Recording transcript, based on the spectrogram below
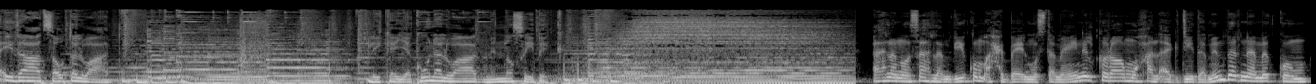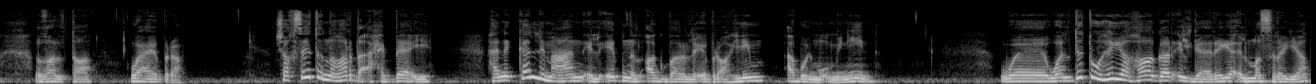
إذاعة صوت الوعد. لكي يكون الوعد من نصيبك. أهلا وسهلا بكم أحبائي المستمعين الكرام وحلقة جديدة من برنامجكم غلطة وعبرة. شخصية النهاردة أحبائي هنتكلم عن الابن الأكبر لإبراهيم أبو المؤمنين. ووالدته هي هاجر الجارية المصرية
